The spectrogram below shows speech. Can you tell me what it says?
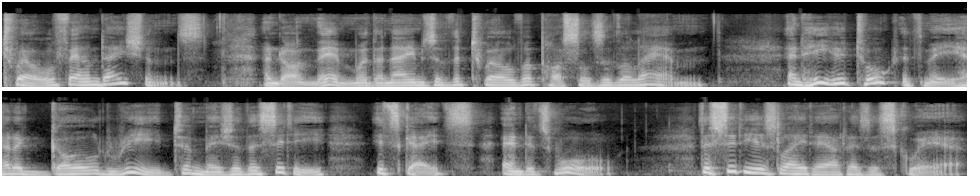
twelve foundations, and on them were the names of the twelve apostles of the Lamb. And he who talked with me had a gold reed to measure the city, its gates, and its wall. The city is laid out as a square.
